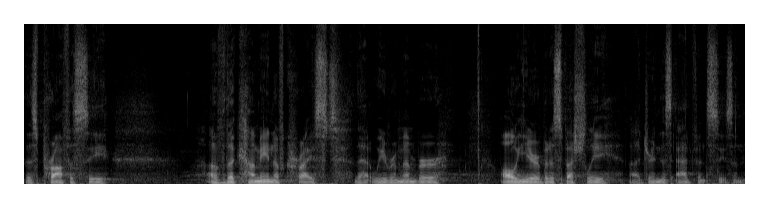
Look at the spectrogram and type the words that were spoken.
This prophecy of the coming of Christ that we remember all year, but especially uh, during this Advent season.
